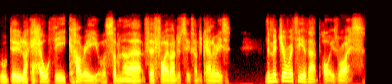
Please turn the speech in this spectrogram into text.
will do like a healthy curry or something like that for 500, 600 calories. The majority of that pot is rice.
